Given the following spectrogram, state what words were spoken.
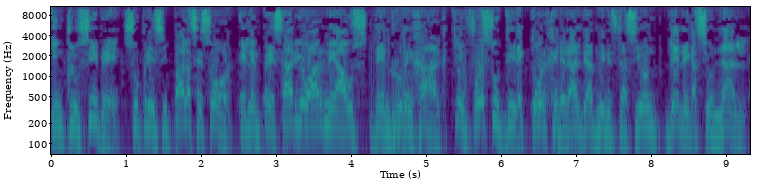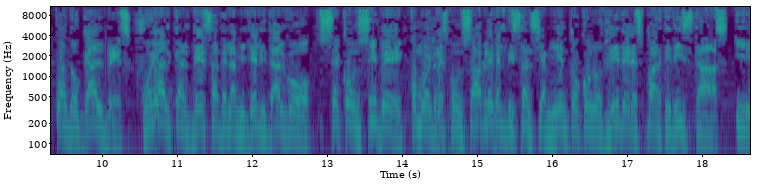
Inclusive, su principal asesor, el empresario Arne Aus den Rudenhag, quien fue su director general de administración delegacional cuando Galvez fue alcaldesa de la Miguel Hidalgo, se concibe como el responsable del distanciamiento con los líderes partidistas y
